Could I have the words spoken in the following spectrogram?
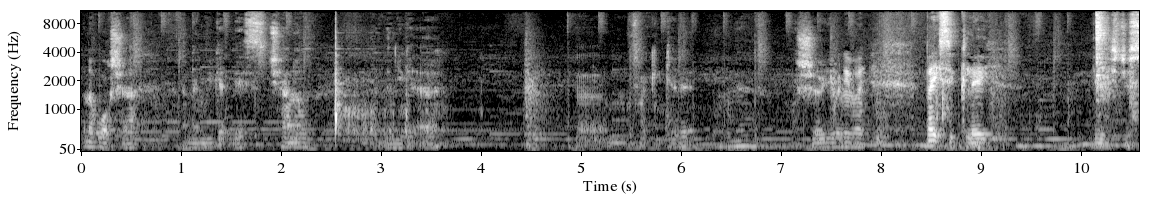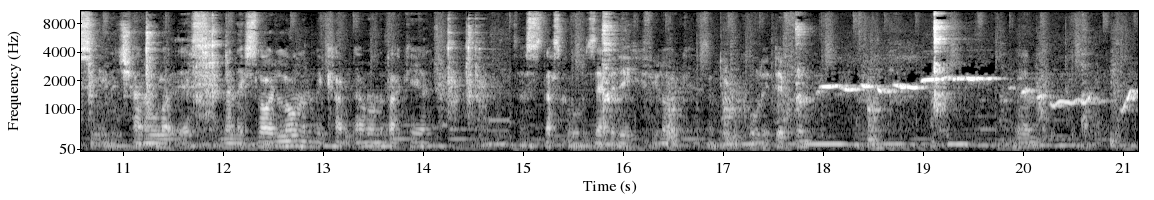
and a washer, and then you get this channel, and then you get a um, if I can get it. I'll show you anyway. Basically, these just sit in a channel like this, and then they slide along and they clamp down on the back here. That's, that's called a zebedee, if you like. Some people call it different. Um,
